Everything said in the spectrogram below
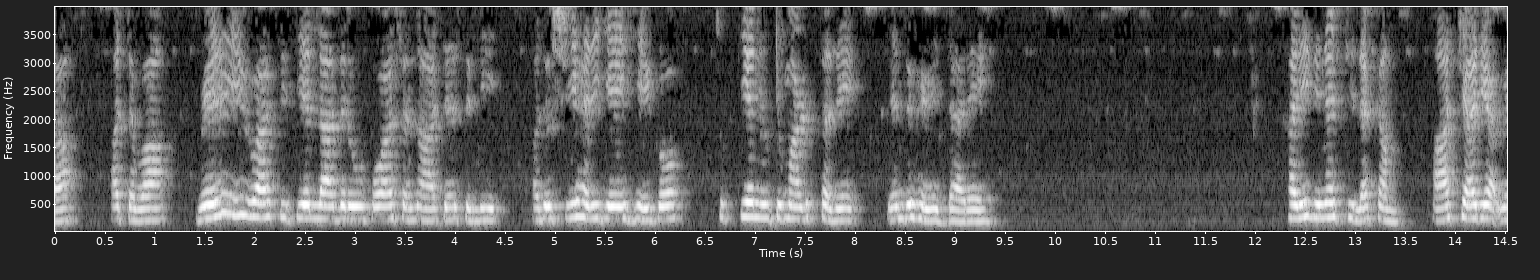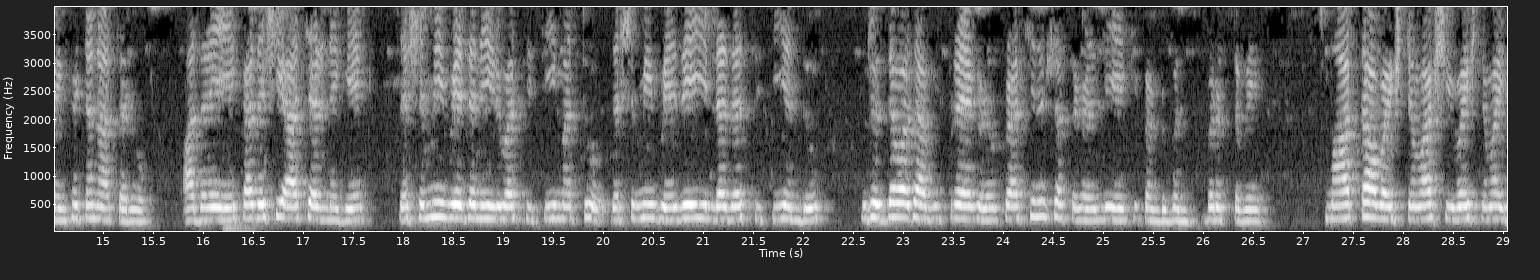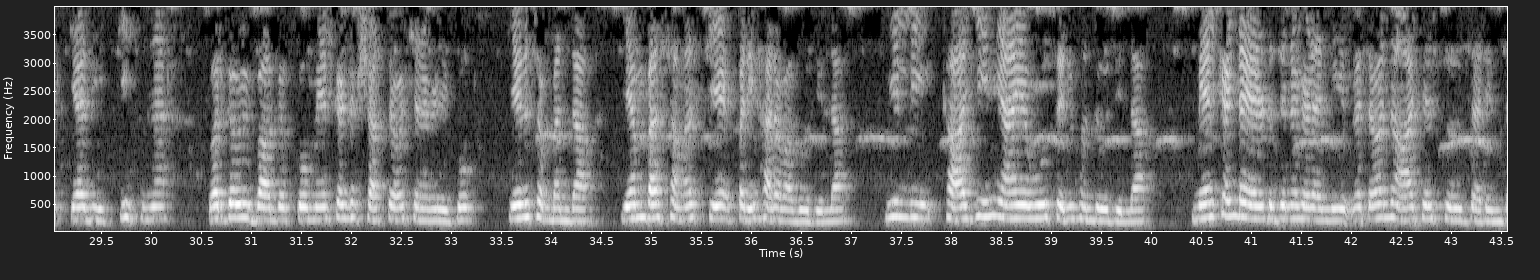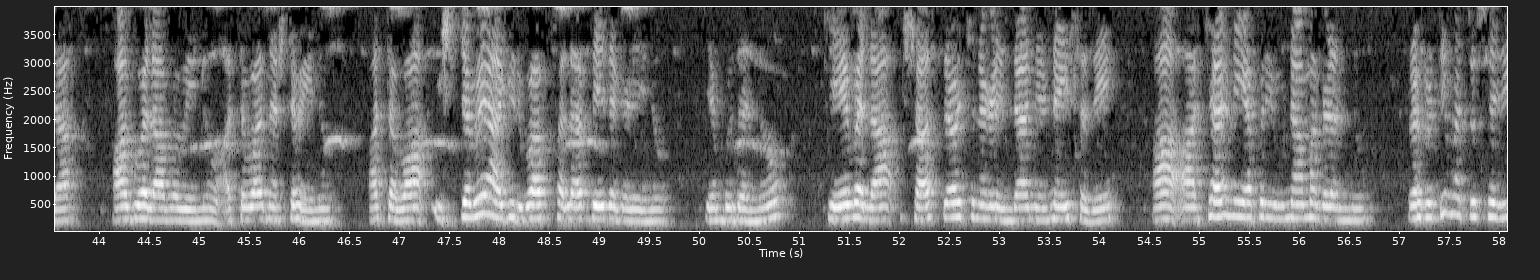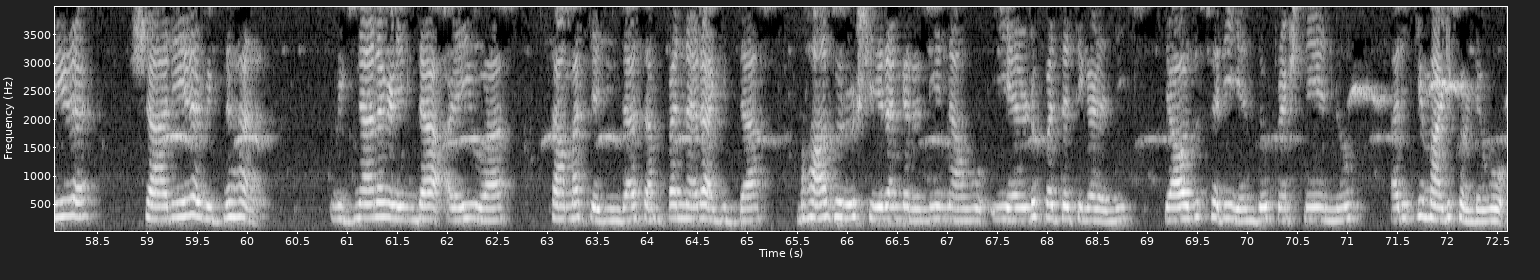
ಅಥವಾ ವೇದೆಯಿರುವ ತಿಥಿಯಲ್ಲಾದರೂ ಉಪವಾಸವನ್ನು ಆಚರಿಸಲಿ, ಅದು ಶ್ರೀಹರಿಗೆ ಹೇಗೋ ತೃಪ್ತಿಯನ್ನುಂಟು ಮಾಡುತ್ತದೆ ಎಂದು ಹೇಳಿದ್ದಾರೆ. ಹರಿದಿನ ಚಿಲಕಂ ಆಚಾರ್ಯ ವೆಂಕಟನಾಥರು. ಆದರೆ ಏಕಾದಶಿ ಆಚರಣೆಗೆ ದಶಮಿ ವೇದನೆ ಇರುವ ತಿಥಿ ಮತ್ತು ದಶಮಿ ವೇದೇ ಇಲ್ಲದ ತಿಥಿ ಎಂದು ವಿರುದ್ಧವಾದ ಅಭಿಪ್ರಾಯಗಳು ಪ್ರಾಚೀನ ಶಾಸ್ತ್ರಗಳಲ್ಲಿ ಏಕೆ ಕಂಡು ಬಂದ್, ಬರುತ್ತವೆ? ಸ್ಮಾರ್ತ, ವೈಷ್ಣವ ಶಿವೈಷ್ಣವ ಇತ್ಯಾದಿ ಇತ್ತೀಚಿನ ವರ್ಗ ವಿಭಾಗಕ್ಕೂ ಮೇಲ್ಕಂಡ ಶಾಸ್ತ್ರವಚನಗಳಿಗೂ ಏನು ಸಂಬಂಧ ಎಂಬ ಸಮಸ್ಯೆ ಪರಿಹಾರವಾಗುವುದಿಲ್ಲ. ಇಲ್ಲಿ ಕಾಜಿ ನ್ಯಾಯವೂ ಸರಿಹೊಂದುವುದಿಲ್ಲ. ಮೇಲ್ಕಂಡ ಎರಡು ದಿನಗಳಲ್ಲಿ ವ್ರತವನ್ನು ಆಚರಿಸುವುದರಿಂದ ಆಗುವ ಲಾಭವೇನು ಅಥವಾ ನಷ್ಟವೇನು ಅಥವಾ ಇಷ್ಟವೇ ಆಗಿರುವ ಫಲಭೇದಗಳೇನು ಎಂಬುದನ್ನು ಕೇವಲ ಶಾಸ್ತ್ರವಚನಗಳಿಂದ ನಿರ್ಣಯಿಸದೆ ಆ ಆಚರಣೆಯ ಪರಿಣಾಮಗಳನ್ನು ಪ್ರಕೃತಿ ಮತ್ತು ಶರೀರ, ಶಾರೀರ ವಿಜ್ಞ ವಿಜ್ಞಾನಗಳಿಂದ ಅಳೆಯುವ ಸಾಮರ್ಥ್ಯದಿಂದ ಸಂಪನ್ನರಾಗಿದ್ದ ಮಹಾಗುರು ಶ್ರೀರಂಗರಲ್ಲಿ ನಾವು ಈ ಎರಡು ಪದ್ಧತಿಗಳಲ್ಲಿ ಯಾವುದು ಸರಿ ಎಂದು ಪ್ರಶ್ನೆಯನ್ನು ಅರಿಕೆ ಮಾಡಿಕೊಂಡೆವು.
